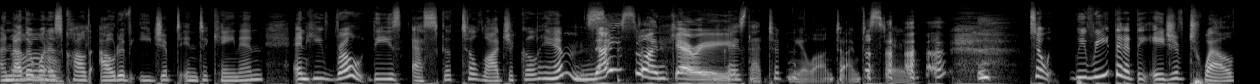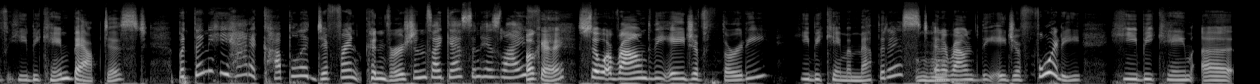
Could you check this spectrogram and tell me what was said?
Another one is oh. called Out of Egypt into Canaan. And he wrote these eschatological hymns. Nice one, Carrie. Guys, that took me a long time to say. so we read that at the age of 12, he became Baptist, but then he had a couple of different conversions, I guess, in his life. Okay. So around the age of 30, he became a Methodist, and mm-hmm. around the age of 40, he became a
